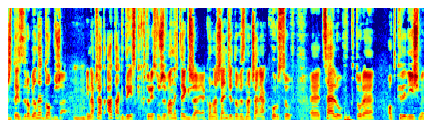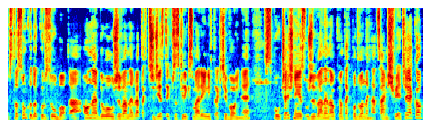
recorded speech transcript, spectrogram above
że to jest zrobione dobrze. I na przykład atak disk, który jest używany w tej grze jako narzędzie do wyznaczania kursów e, celów, które odkryliśmy w stosunku do kursu ubota, one było używane w latach 30. przez Kriegsmarine w trakcie wojny. Współcześnie jest używane na okrętach podwodnych na całym świecie. Jako,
